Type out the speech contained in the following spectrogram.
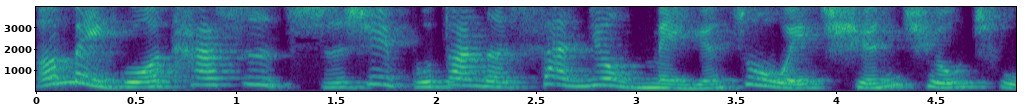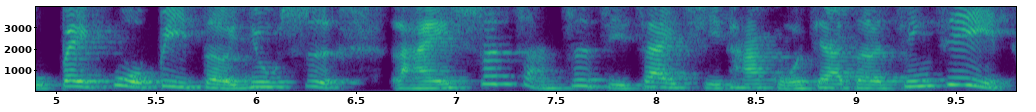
而美美国它是持续不断的善用美元。作为全球储备货币的优势，来伸展自己在其他国家的经济，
